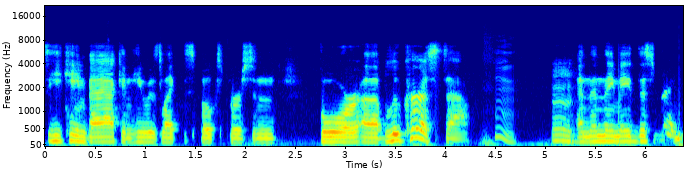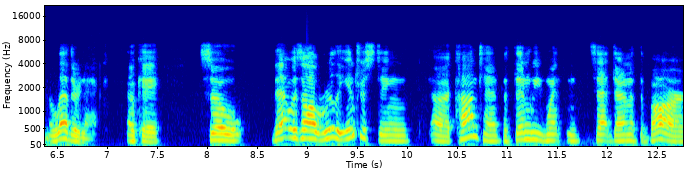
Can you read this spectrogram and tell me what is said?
He came back and he was like the spokesperson for uh, Blue Curacao Mm. and then they made this drink, the Leatherneck. Okay, so that was all really interesting uh, content, but then we went and sat down at the bar.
